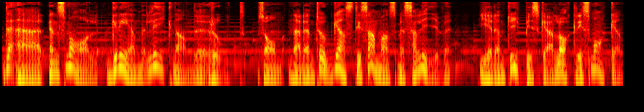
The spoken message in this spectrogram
Det är en smal, grenliknande rot som när den tuggas tillsammans med saliv ger den typiska lakritssmaken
